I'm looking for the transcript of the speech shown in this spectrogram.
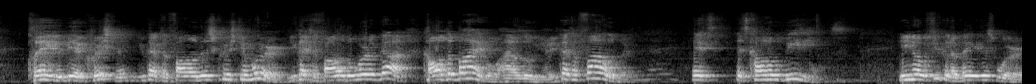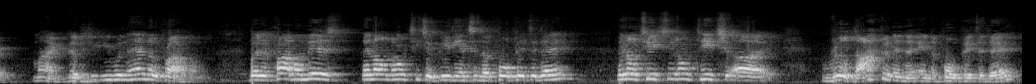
claim to be a Christian, you got to follow this Christian word. You got to follow the word of God, called the Bible. Hallelujah. You got to follow it. It's it's called obedience. You know, if you could obey this word, my goodness, you, you wouldn't have no problem. But the problem is they don't don't teach obedience in the pulpit today. They don't teach they don't teach uh, real doctrine in the in the pulpit today.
